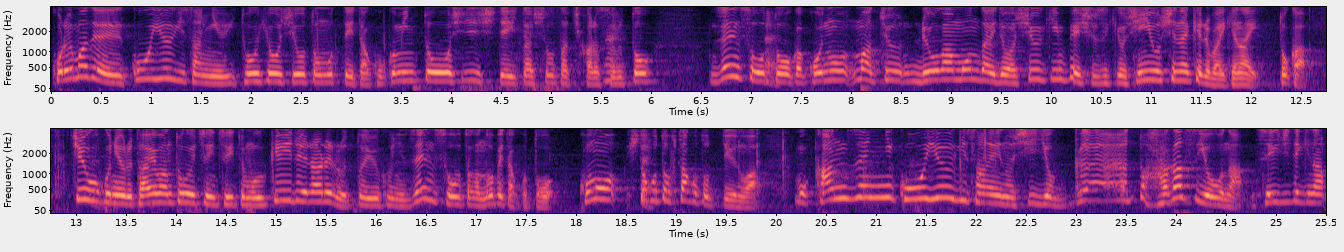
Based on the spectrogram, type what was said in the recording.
これまで江遊義さんに投票しようと思っていた国民党を支持していた人たちからすると、前総統がこの、まあ、中両岸問題では習近平主席を信用しなければいけないとか中国による台湾統一についても受け入れられるというふうに前総統が述べたことこの一言二言っていうのはもう完全に江遊義さんへの支持をぐーっと剥がすような政治的な、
